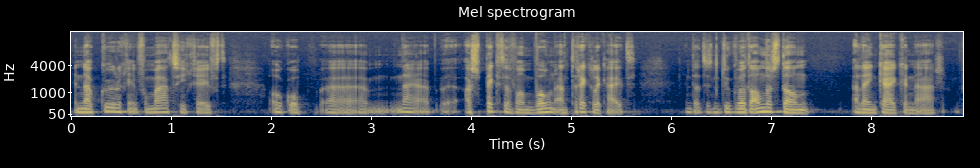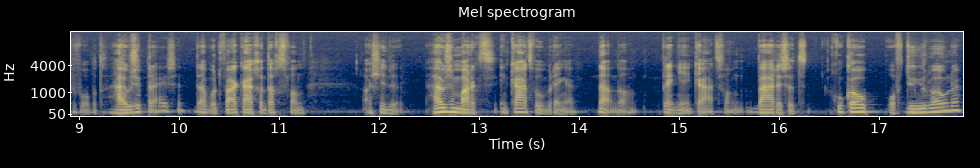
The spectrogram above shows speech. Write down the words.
en nauwkeurige informatie geeft, ook op uh, nou ja, aspecten van woonaantrekkelijkheid. En dat is natuurlijk wat anders dan alleen kijken naar bijvoorbeeld huizenprijzen. Daar wordt vaak aan gedacht van, als je de huizenmarkt in kaart wil brengen, nou dan breng je in kaart van waar is het goedkoop of duur wonen.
